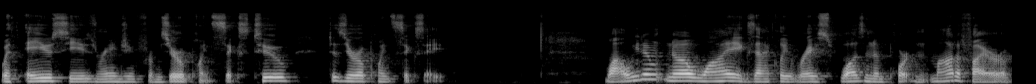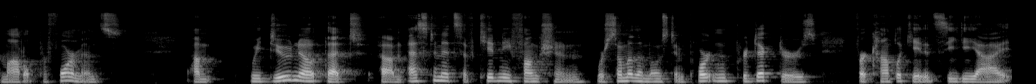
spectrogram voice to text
with AUCs ranging from 0.62 to 0.68. While we don't know why exactly race was an important modifier of model performance, um, we do note that um, estimates of kidney function were some of the most important predictors for complicated CDI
